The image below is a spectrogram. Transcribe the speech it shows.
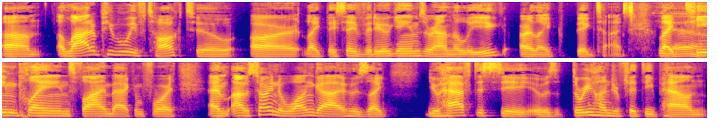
Um, a lot of people we've talked to are like they say video games around the league are like big time, like Yeah. team planes flying back and forth. And I was talking to one guy who's like, you have to see it was a 350 pound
